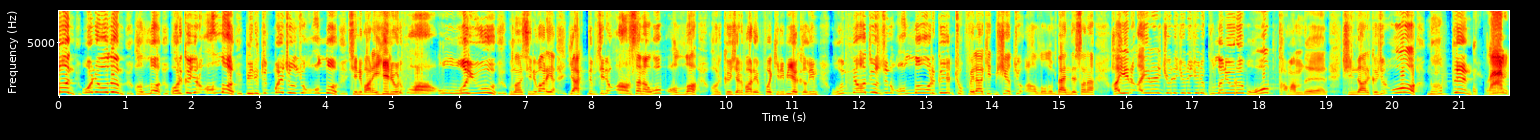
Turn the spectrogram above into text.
Lan o ne oğlum? Allah arkadaşlar Allah beni tutmaya çalışıyor Allah. Seni var ya geliyorum. Aa. Ulan seni var ya yaktım seni al sana hop Allah. Arkadaşlar var ya fakiri bir yakalayayım. Oğlum ne atıyorsun? Allah arkadaşlar çok felaket bir şey atıyor. Allah oğlum ben de sana hayır hayır hayır şöyle şöyle şöyle kullanıyorum. Hop tamamdır. Şimdi arkadaşlar o ne yaptın? Lan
